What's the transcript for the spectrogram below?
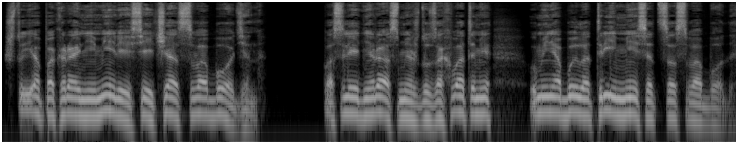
что я, по крайней мере, сейчас свободен. Последний раз между захватами у меня было три месяца свободы.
